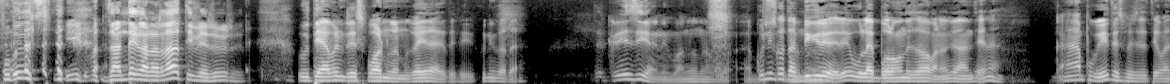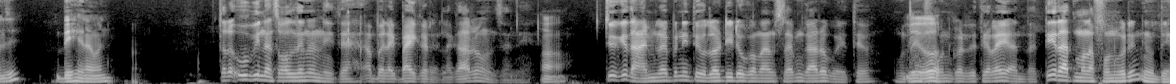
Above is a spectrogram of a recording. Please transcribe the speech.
फुल स्पिडमा। जान्दै गर ल तिमीहरू। ऊ त्यहाँ पनि रेस्पोन्ड गर्नु गइरहेको थियो फेरि कुनै कता? क्रेजी हो नि भनौँ न कुनै कता बिग्रियो अरे उसलाई बोलाउँदैछ भनेर जान्थ्यो होइन। कहाँ पुग्यो है त्यसपछि त्यो मान्छे? देखेन पनि। तर बिना चल्दैन नि त्यहाँ अब लाइक बाइकरहरूलाई गाह्रो हुन्छ नि। त्यो के त हामीलाई पनि त्यो लटिडोको मान्छेलाई पनि गाह्रो भयो थियो उसले हो। फोन गरेर त्यसलाई अन्त त्यही रात मलाई फोन गर्यो नि उसले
